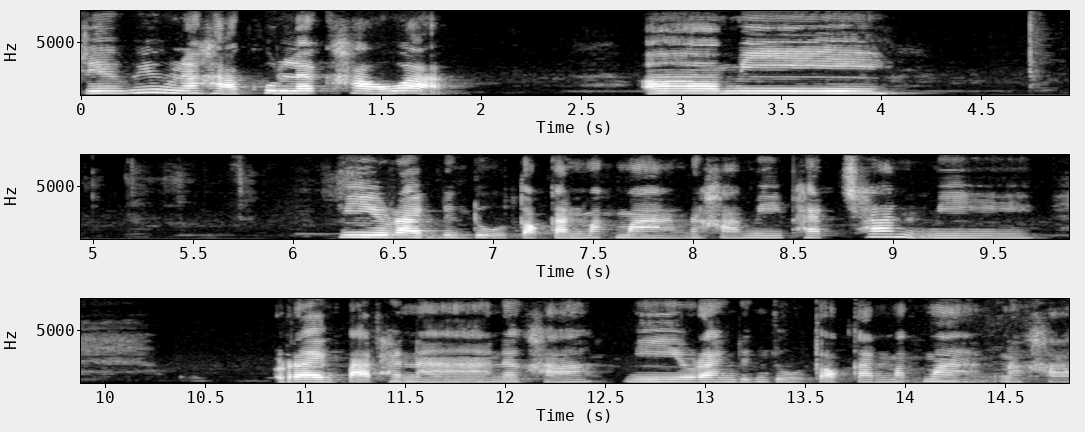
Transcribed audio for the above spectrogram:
เดวิลนะคะ คุณและเขาอะเอ่อมี มีแรงดึงดูดต่อกันมาก ๆ นะคะ มีแพชชั่น มีแรงปรารถนานะคะ มีแรงดึงดูดต่อกันมาก ๆ นะคะ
